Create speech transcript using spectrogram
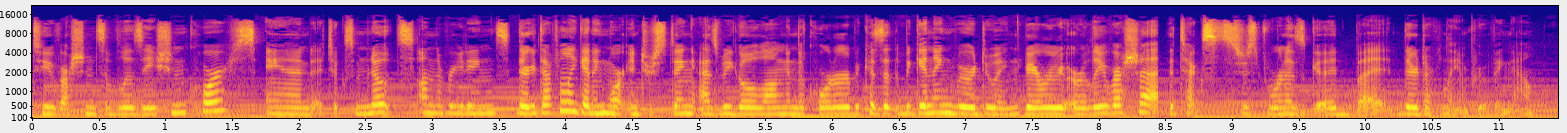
to Russian Civilization course, and I took some notes on the readings. They're definitely getting more interesting as we go along in the quarter because at the beginning we were doing very early Russia. The texts just weren't as good, but they're definitely improving now.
